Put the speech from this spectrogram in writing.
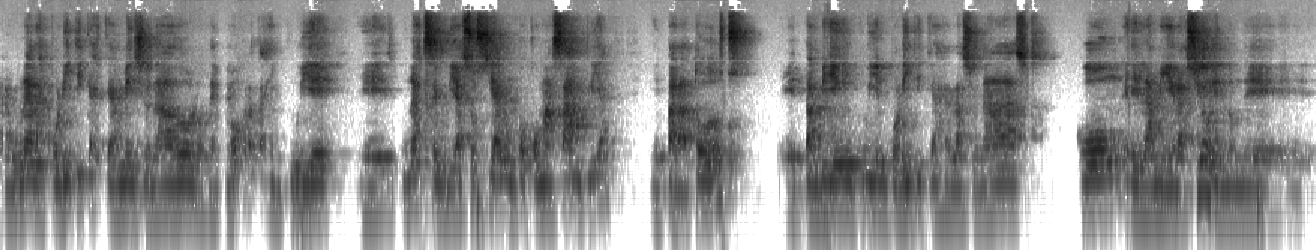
algunas de las políticas que han mencionado los demócratas incluye eh, una seguridad social un poco más amplia eh, para todos. Eh, también incluyen políticas relacionadas con la migración, en donde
